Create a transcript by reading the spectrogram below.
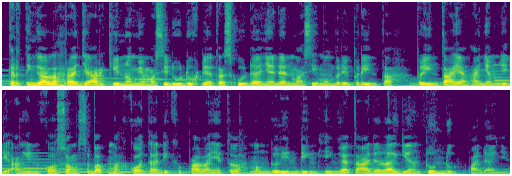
Tertinggallah Raja Arkinom yang masih duduk di atas kudanya dan masih memberi perintah. Perintah yang hanya menjadi angin kosong sebab mahkota di kepalanya telah menggelinding hingga tak ada lagi yang tunduk padanya.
